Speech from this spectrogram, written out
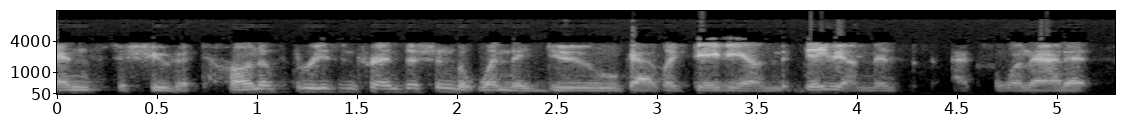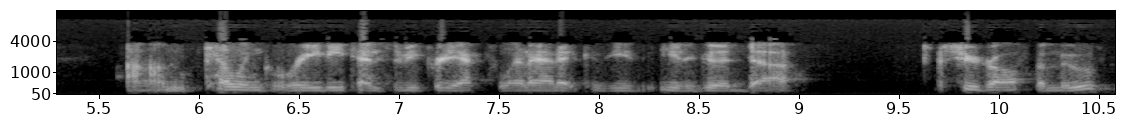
tends to shoot a ton of threes in transition, but when they do, guys like Davion Davion Mintz is excellent at it. Um, Kellan Grady tends to be pretty excellent at it because he's he's a good uh, shooter off the move.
